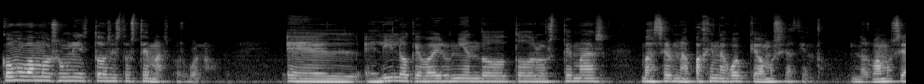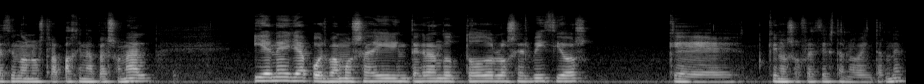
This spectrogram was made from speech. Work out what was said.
¿Cómo vamos a unir todos estos temas? Pues bueno, el, el, hilo que va a ir uniendo todos los temas va a ser una página web que vamos a ir haciendo. Nos vamos a ir haciendo nuestra página personal y en ella pues vamos a ir integrando todos los servicios que que nos ofrece esta nueva internet.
